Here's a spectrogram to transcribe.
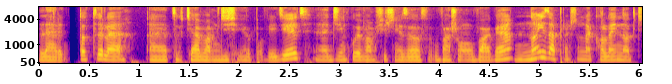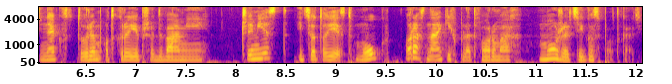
learning. To tyle, e, co chciałam Wam dzisiaj opowiedzieć. E, dziękuję Wam ślicznie za Waszą uwagę. No i zapraszam na kolejny odcinek, w którym odkryję przed Wami, czym jest i co to jest MOOC oraz na jakich platformach możecie go spotkać.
